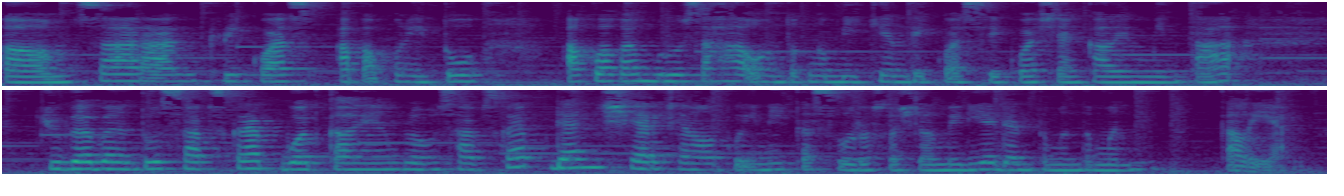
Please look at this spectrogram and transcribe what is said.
um, saran, request apa pun itu aku akan berusaha untuk ngebikin request-request yang kalian minta. Juga bantu subscribe buat kalian yang belum subscribe dan share channelku ini ke seluruh sosial media dan teman-teman kalian.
